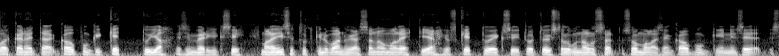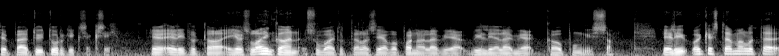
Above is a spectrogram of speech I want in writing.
vaikka näitä kaupunkikettuja esimerkiksi. Mä olen itse tutkinut vanhoja sanomalehtiä. Jos kettu eksyi 1900-luvun alussa suomalaiseen kaupunkiin, niin se, se päätyi turkikseksi. Eli tota, ei olisi lainkaan suvaitu tällaisia vapaana eläviä villieläimiä kaupungissa. Eli oikeastaan mä luulen, että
